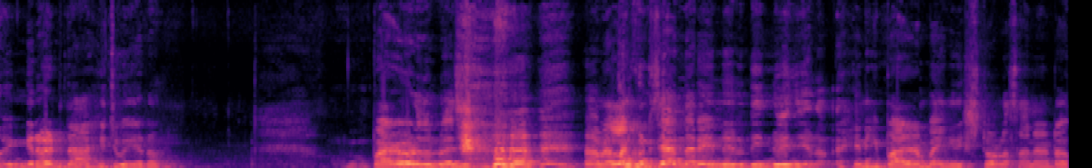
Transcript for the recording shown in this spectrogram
ഭയങ്കരമായിട്ട് ദാഹിച്ചു പോയി കേട്ടോ. പഴം എടുത്തുകൊണ്ട് വെച്ചാൽ വെള്ളം കുടിച്ചാൽ അന്നേരം എന്നെ തിന്നുകയും ചെയ്യണം. എനിക്ക് പഴം ഭയങ്കര ഇഷ്ടമുള്ള സാധനം കേട്ടോ.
